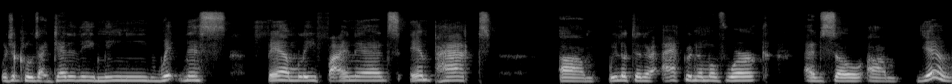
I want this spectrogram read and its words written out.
which includes identity, meaning, witness, family, finance, impact. Um, we looked at an acronym of work. And so, um, yeah,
